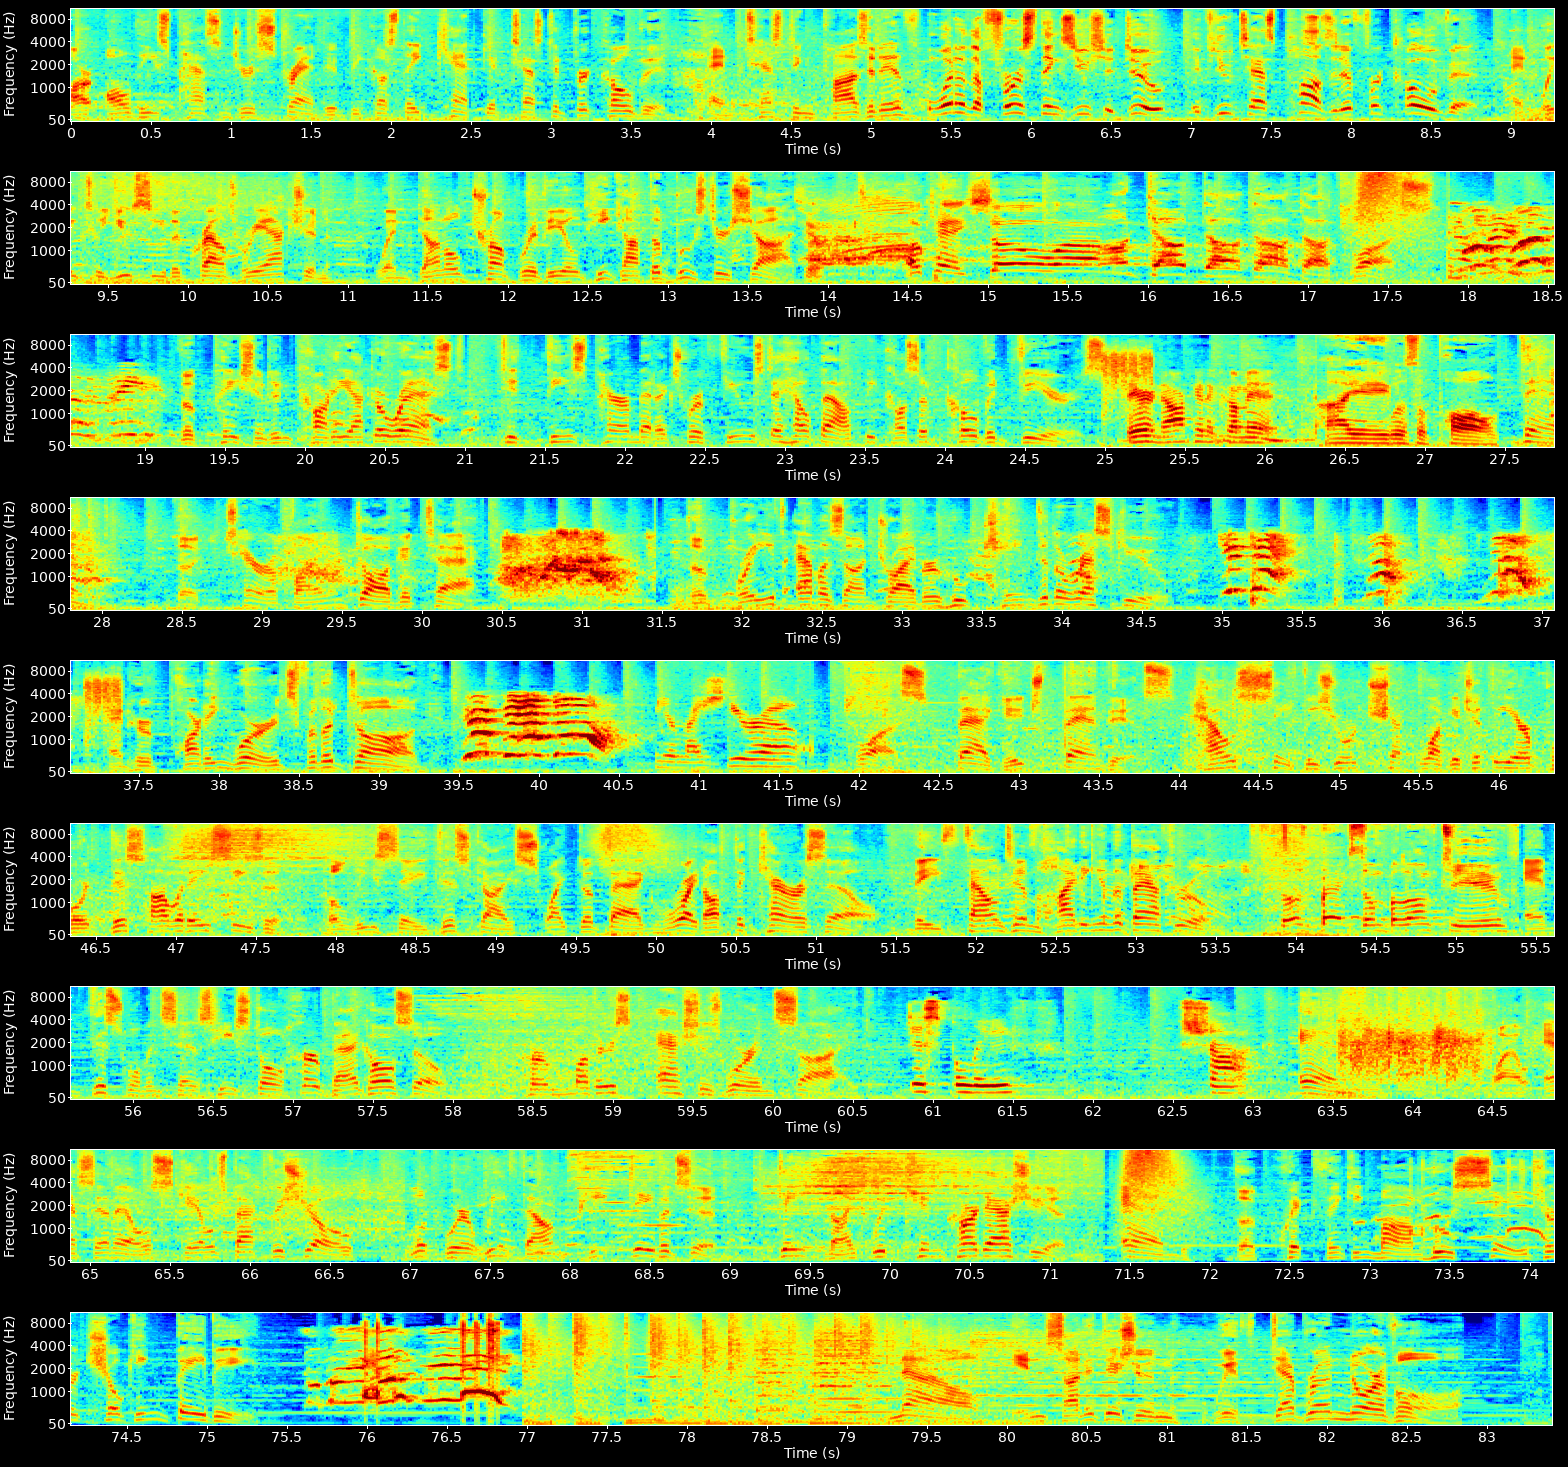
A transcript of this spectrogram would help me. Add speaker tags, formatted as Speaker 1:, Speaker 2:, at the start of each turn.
Speaker 1: Are all these passengers stranded because they can't get tested for COVID and testing positive?
Speaker 2: What are the first things you should do if you test positive for COVID?
Speaker 1: And wait till you see the crowd's reaction when Donald Trump revealed he got the booster shot.
Speaker 3: Okay, so um,
Speaker 1: oh, don't, don't, don't, don't. Plus, the patient in cardiac arrest. Did these paramedics refuse to help out because of COVID fears?
Speaker 3: They're not going to come in.
Speaker 4: I was appalled.
Speaker 1: Then, the terrifying dog attack. The brave Amazon driver who came to the rescue.
Speaker 5: Get back! No! No!
Speaker 1: And her parting words for the dog.
Speaker 5: You're a bad dog!
Speaker 6: You're my hero.
Speaker 1: Plus, baggage bandits. How safe is your checked luggage at the airport this holiday season? Police say this guy swiped a bag right off the carousel. They found him hiding in the bathroom.
Speaker 7: Those bags don't belong to you.
Speaker 1: And this woman says he stole her bag also. Her mother's ashes were inside.
Speaker 6: Disbelief, shock.
Speaker 1: And while SNL scales back the show, look where we found Pete Davidson. Date night with Kim Kardashian. And the quick thinking mom who saved her choking baby.
Speaker 5: Somebody help me!
Speaker 1: Now, Inside Edition with Deborah Norville.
